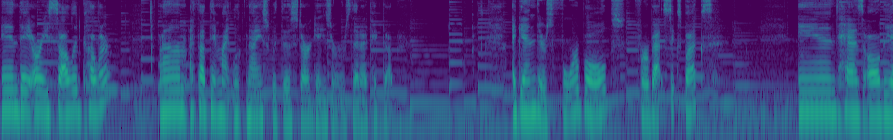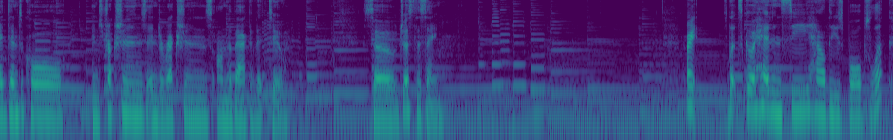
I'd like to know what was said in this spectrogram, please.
and they are a solid color. Um, I thought they might look nice with the stargazers that I picked up. Again, there's four bulbs for about six bucks and has all the identical instructions and directions on the back of it too. So just the same. All right, let's go ahead and see how these bulbs look.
